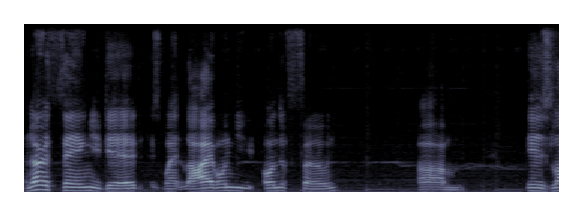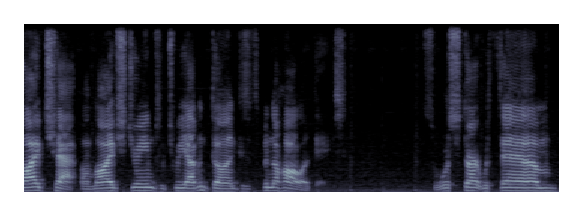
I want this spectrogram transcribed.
Another thing you did is went live on the, on the phone. Um, is live chat on live streams, which we haven't done because it's been the holidays. So we'll start with them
